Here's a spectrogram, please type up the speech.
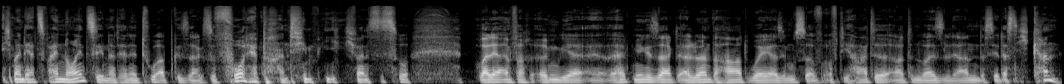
ich meine, der hat 2019 hat er eine Tour abgesagt, so vor der Pandemie. Ich meine, es ist so, weil er einfach irgendwie, er hat mir gesagt, I learned the hard way, also er musste auf, auf die harte Art und Weise lernen, dass er das nicht kann.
